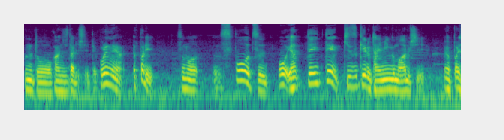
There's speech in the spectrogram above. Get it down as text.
うん、と感じたりしていて。これねやっぱりそのスポーツをやっていて気づけるタイミングもあるしやっぱり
